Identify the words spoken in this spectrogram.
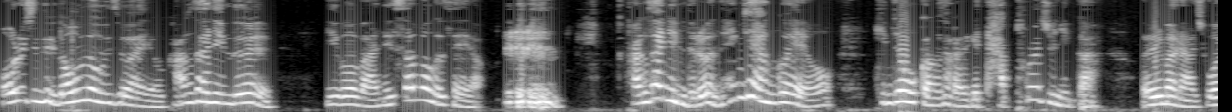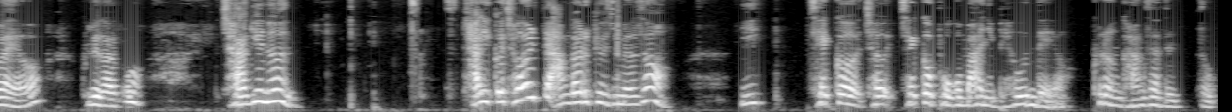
어르신들이 너무너무 좋아해요. 강사님들 이거 많이 써먹으세요. 강사님들은 행제한 거예요. 김정욱 강사가 이렇게 다 풀어주니까 얼마나 좋아요. 그래갖고 자기는 자기 거 절대 안 가르쳐 주면서 이 제 거 저 제 거 보고 많이 배운대요. 그런 강사들도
